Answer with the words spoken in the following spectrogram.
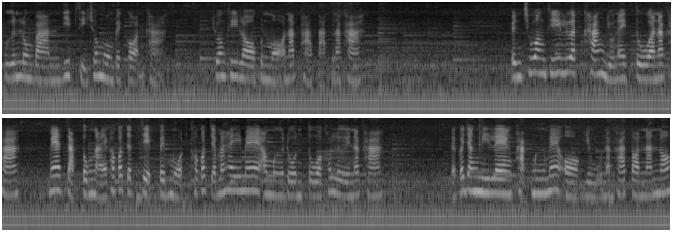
ฟื้นโรงพยาบาล 24 ชั่วโมงไปก่อนค่ะ ช่วงที่รอคุณหมอนัดผ่าตัดนะคะ เป็นช่วงที่เลือดข้างอยู่ในตัวนะคะ แม่จับตรงไหนเขาก็จะเจ็บไปหมด เขาก็จะไม่ให้แม่เอามือโดนตัวเขาเลยนะคะ แต่ก็ยังมีแรงผลักมือแม่ออกอยู่นะคะ ตอนนั้นเนาะ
